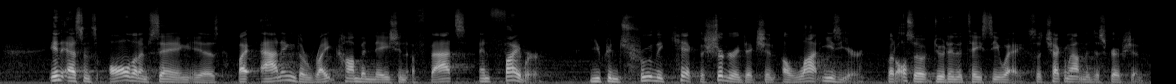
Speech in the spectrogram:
In essence, all that I'm saying is by adding the right combination of fats and fiber, you can truly kick the sugar addiction a lot easier, but also do it in a tasty way. So check them out in the description.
